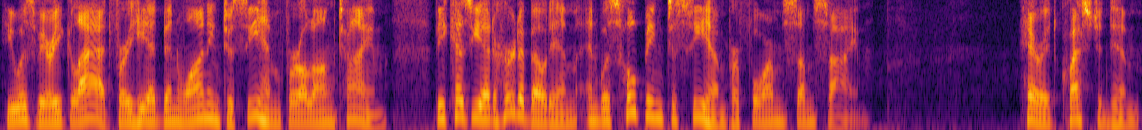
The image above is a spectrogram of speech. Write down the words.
he was very glad, for he had been wanting to see him for a long time because he had heard about him and was hoping to see him perform some sign. Herod questioned him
